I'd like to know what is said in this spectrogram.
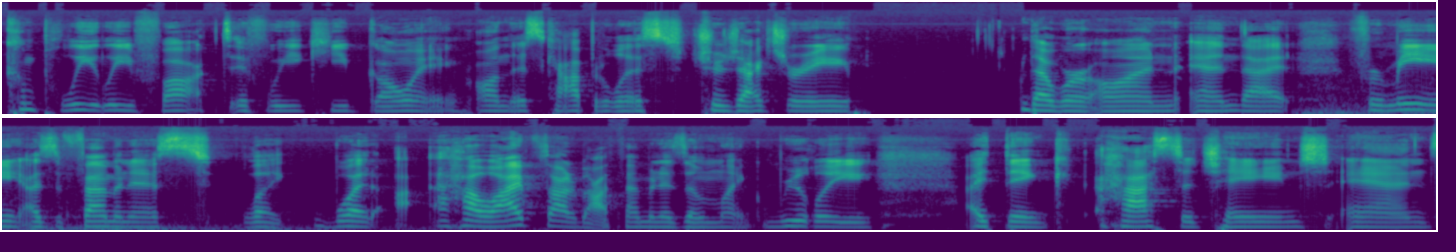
completely fucked if we keep going on this capitalist trajectory that we're on and that for me as a feminist like what how i've thought about feminism like really i think has to change and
